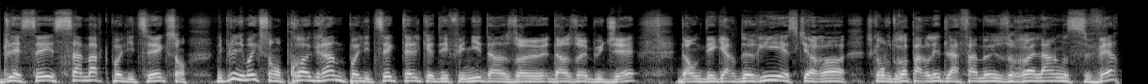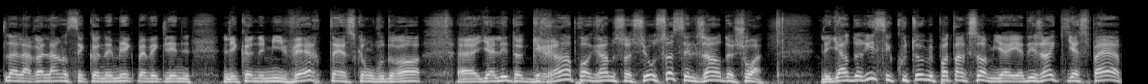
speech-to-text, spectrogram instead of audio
de laisser sa marque politique, son ni plus ni moins que son programme politique tel que défini dans un dans un budget. Donc, des garderies, est-ce qu'il y aura, est-ce qu'on voudra parler de la fameuse relance verte, la relance économique, mais avec l'économie verte? Est-ce qu'on voudra euh, y aller de grands programmes sociaux? Ça, c'est le genre de choix. Les garderies, c'est coûteux, mais pas tant que ça. Mais il y, a des gens qui espèrent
